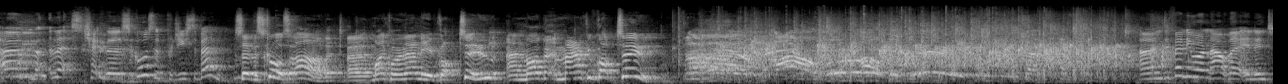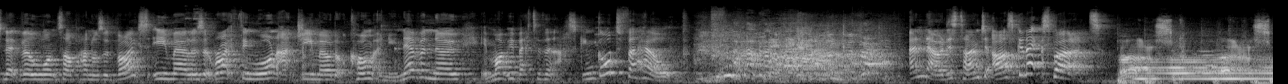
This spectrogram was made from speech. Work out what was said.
Um, let's check the scores of producer Ben. So the scores are that uh, Michael and Annie have got two, and Margaret and Marek have got two. And if anyone out there in Internetville wants our panel's advice, email us at rightthing1 at gmail.com and you never know, it might be better than asking God for help. and now it is time to ask an expert. Ask, ask,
